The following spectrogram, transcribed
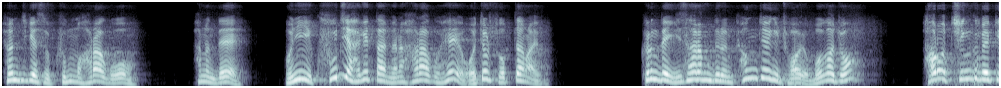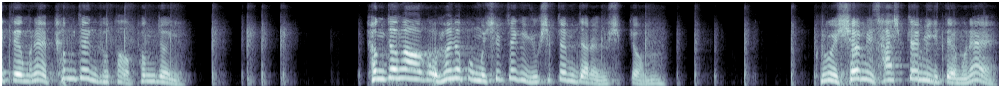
현직에서 근무하라고 하는데 본인이 굳이 하겠다면 하라고 해요. 어쩔 수 없잖아요. 그런데 이 사람들은 평정이 좋아요. 뭐가 좋아? 바로 진급했기 때문에 평정이 좋다고 평정이. 평정하고 현역 부문 실적이 60점이잖아요. 60점. 그리고 시험이 40점이기 때문에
